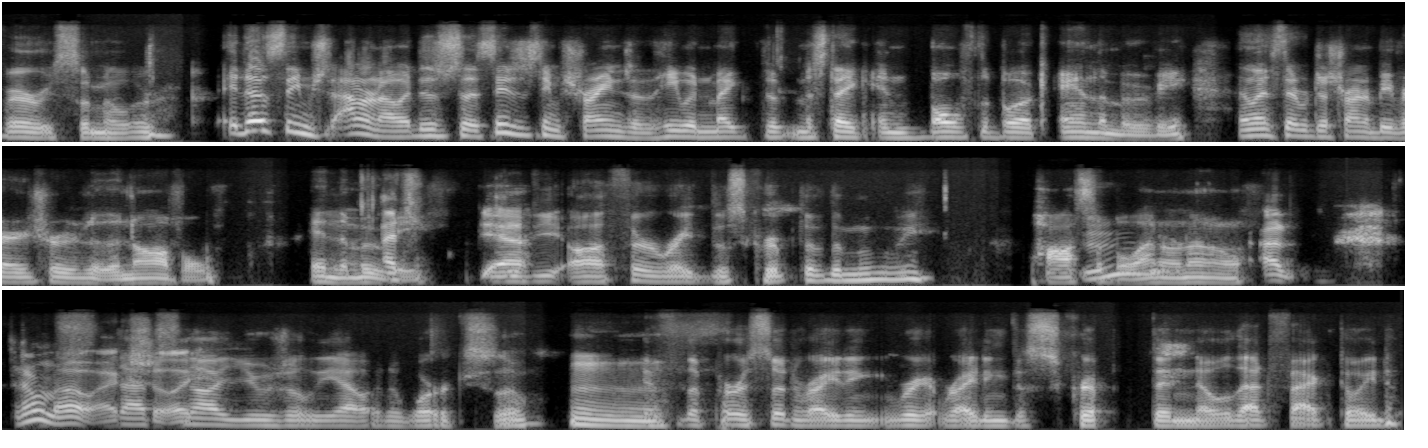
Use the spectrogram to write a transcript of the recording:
very similar. It does seem. I don't know. It just it seems to seem strange that he would make the mistake in both the book and the movie, unless they were just trying to be very true to the novel in the movie. That's- yeah, Did the author write the script of the movie? Possible. I don't know. I don't know Actually, That's not usually how it works. So. Hmm. if the person writing ri- writing the script didn't know that factoid,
